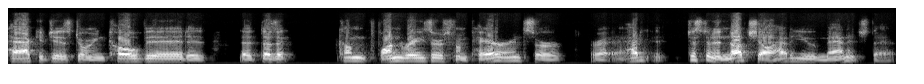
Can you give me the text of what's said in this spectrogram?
packages during COVID? Does it come fundraisers from parents or, or how do you, just in a nutshell, how do you manage that?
